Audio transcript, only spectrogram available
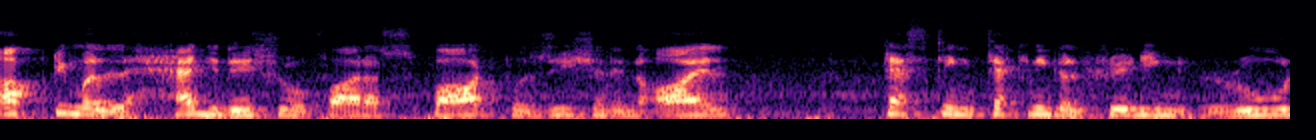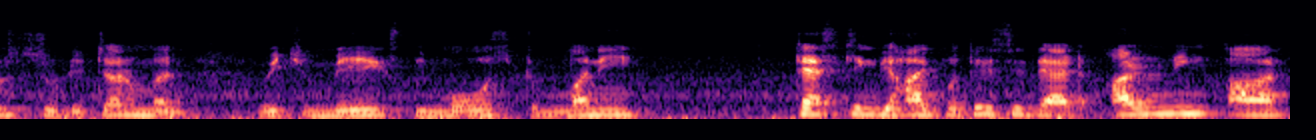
optimal hedge ratio for a spot position in oil, testing technical trading rules to determine which makes the most money, testing the hypothesis that earning or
